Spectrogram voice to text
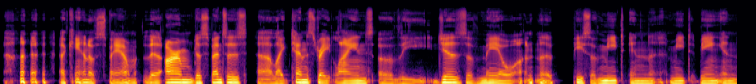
a can of spam. The arm dispenses uh, like 10 straight lines of the jizz of mayo on the piece of meat in meat being in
